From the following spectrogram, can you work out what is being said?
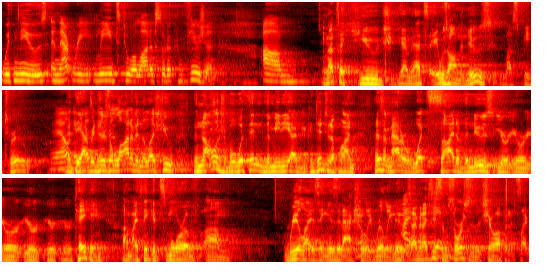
with news, and that re- leads to a lot of sort of confusion. Um, and that's a huge. I mean, that's it was on the news. It must be true. Well, At the average, there's true. a lot of it. Unless you, the knowledgeable within the media, you're contingent upon. It doesn't matter what side of the news you're you're you're you're, you're, you're taking. Um, I think it's more of um, realizing is it actually really news. I, I- mean, I see some sources that show up, and it's like,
